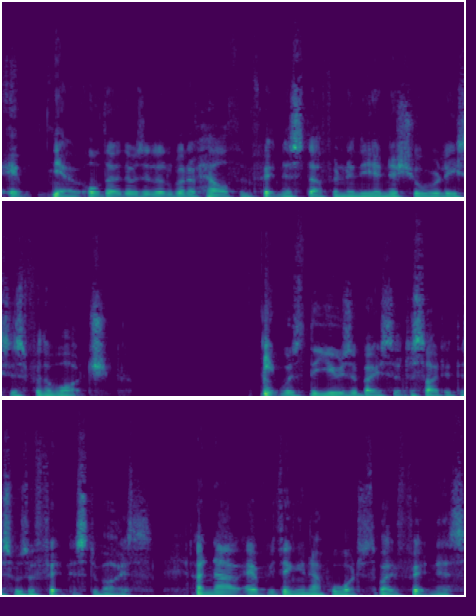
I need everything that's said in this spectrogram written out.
it, you know, although there was a little bit of health and fitness stuff in the initial releases for the watch, it was the user base that decided this was a fitness device. And now everything in Apple Watch is about fitness,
